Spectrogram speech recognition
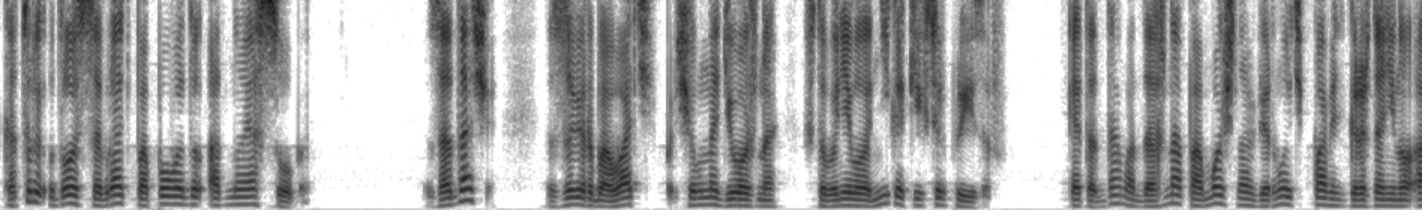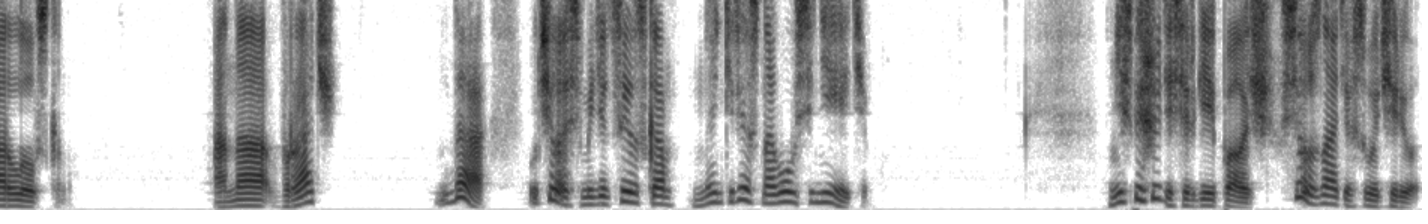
которые удалось собрать по поводу одной особы. Задача – завербовать, причем надежно, чтобы не было никаких сюрпризов. Эта дама должна помочь нам вернуть память гражданину Орловскому. Она врач? Да, училась в медицинском, но интересно вовсе не этим. Не спешите, Сергей Павлович, все узнаете в свой черед.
